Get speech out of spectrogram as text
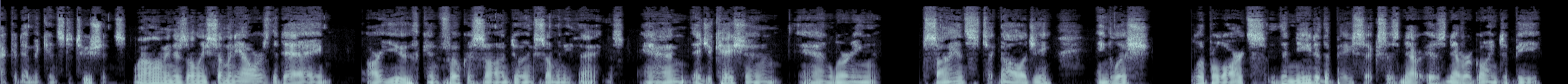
academic institutions? Well, I mean, there's only so many hours a day our youth can focus on doing so many things. And education and learning science, technology, English, liberal arts, the need of the basics is never is never going to be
